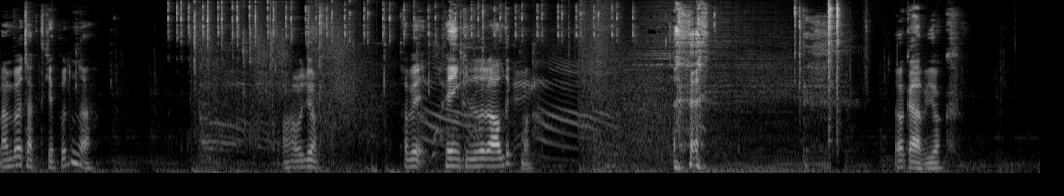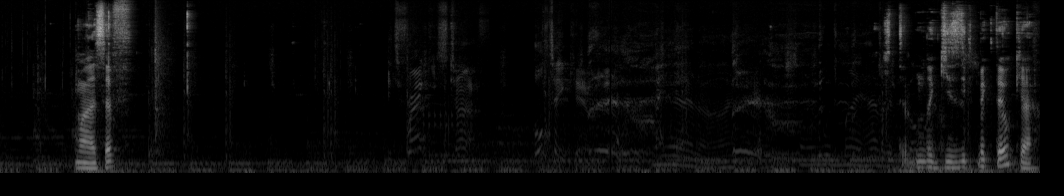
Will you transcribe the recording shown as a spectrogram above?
Ben böyle taktik yapıyordum da. Aha ölüyorum. Tabi painkiller'ı aldık mı? yok abi yok. Maalesef. İşte bunda gizli gitmek de yok ya.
